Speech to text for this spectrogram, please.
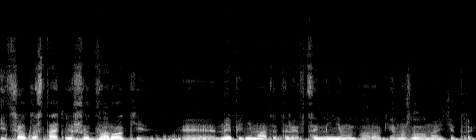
І цього достатньо, що 2 роки е, не піднімати тариф. Це мінімум 2 роки, а можливо навіть і 3.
